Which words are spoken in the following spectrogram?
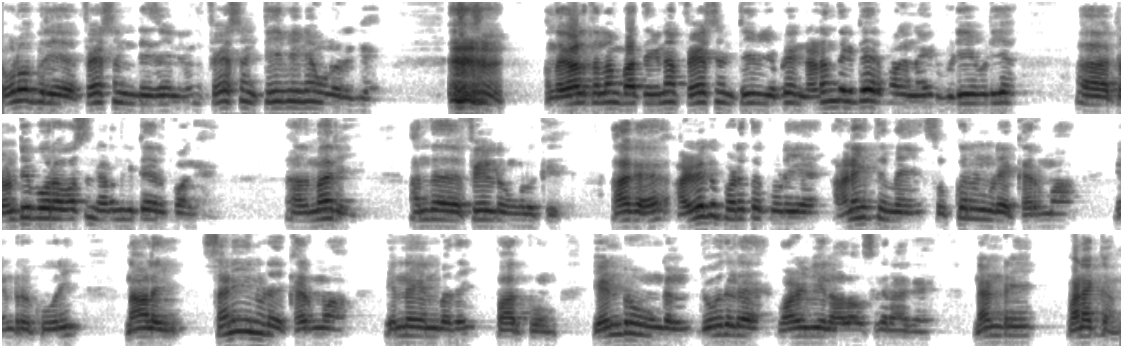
எவ்வளோ பெரிய ஃபேஷன் டிசைன் வந்து ஃபேஷன் டிவினே ஒன்று இருக்குது அந்த காலத்தெல்லாம் பார்த்தீங்கன்னா ஃபேஷன் டிவி எப்படியே நடந்துக்கிட்டே இருப்பாங்க. நைட் விடிய விடிய டுவெண்ட்டி ஃபோர் ஹவர்ஸ் நடந்துக்கிட்டே இருப்பாங்க. அது மாதிரி அந்த ஃபீல்டு உங்களுக்கு. ஆக அழகுபடுத்தக்கூடிய அனைத்துமே சுக்கரனுடைய கர்மா என்று கூறி நாளை சனியினுடைய கர்மா என்ன என்பதை பார்ப்போம். என்றும் உங்கள் ஜோதிட வாழ்வியல் ஆலோசகராக நன்றி வணக்கம்.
